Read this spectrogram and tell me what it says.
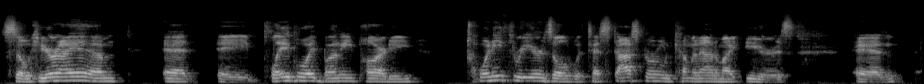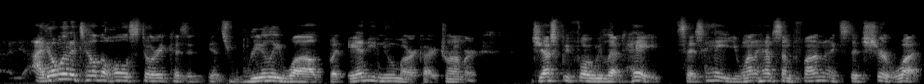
So here I am at a Playboy bunny party, 23 years old with testosterone coming out of my ears. And I don't want to tell the whole story because it, it's really wild. But Andy Newmark, our drummer, just before we left, hey, says, Hey, you want to have some fun? I said, Sure, what?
